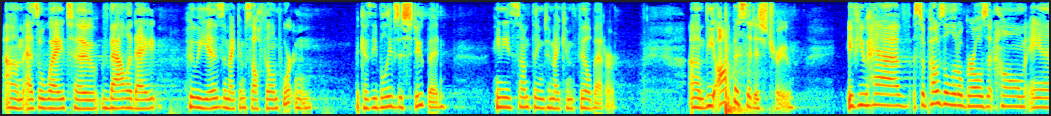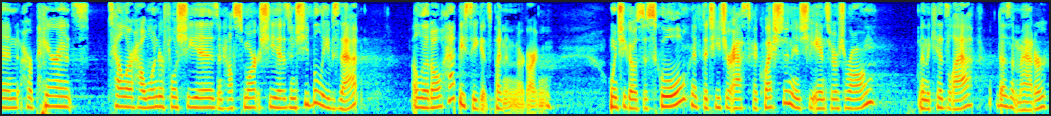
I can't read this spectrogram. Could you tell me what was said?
um, as a way to validate who he is and make himself feel important because he believes he's stupid. He needs something to make him feel better. Um, the opposite is true. If you have, suppose a little girl's at home and her parents tell her how wonderful she is and how smart she is, and she believes that, a little happy seed gets planted in her garden. When she goes to school, if the teacher asks a question and she answers wrong, and the kids laugh, it doesn't matter.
